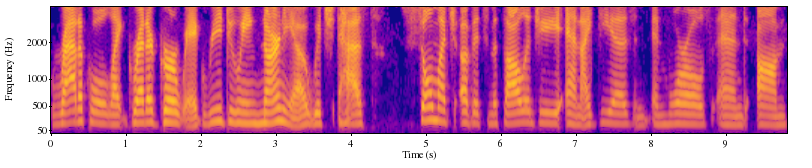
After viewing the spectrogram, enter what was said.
radical like Greta Gerwig redoing Narnia, which has so much of its mythology and ideas and, and morals and um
